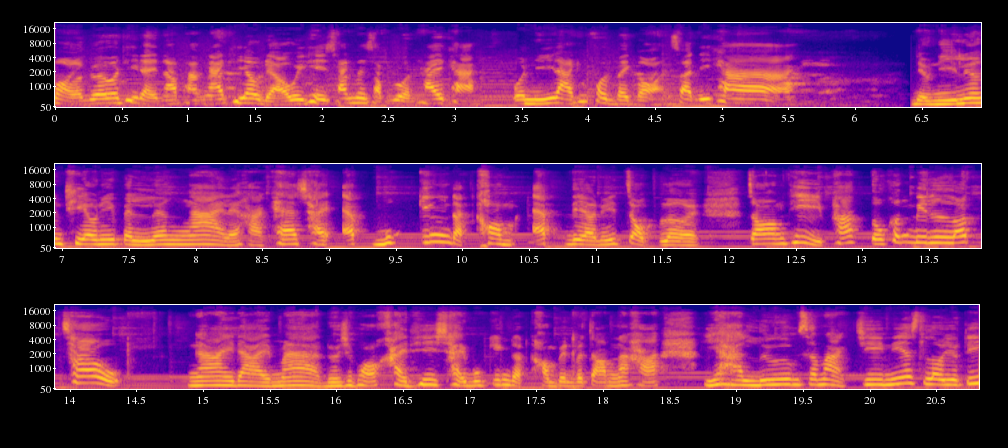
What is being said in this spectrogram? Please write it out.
บอกเราด้วยว่าที่ไหนน่าพักน่าเที่ยวเดี๋ยวเอา vacation ไปสำรวจให้ค่ะ วันนี้ลาทุกคนไปก่อน สวัสดีค่ะ เดี๋ยวนี้เรื่องเที่ยวนี่เป็นเรื่องง่ายเลยค่ะ แค่ใช้แอป booking.com แอปเดียวนี้จบเลย จองที่พักตัวเครื่องบินรถเช่า ง่ายดายมาก โดยเฉพาะใครที่ใช้ booking.com เป็นประจำนะคะ อย่าลืมสมัคร Genius Loyalty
